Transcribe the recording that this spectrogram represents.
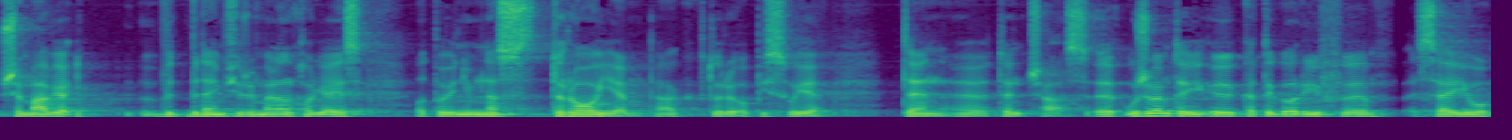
przemawia i wydaje mi się, że melancholia jest odpowiednim nastrojem, tak, który opisuje ten, e, ten czas. E, użyłem tej e, kategorii w eseju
